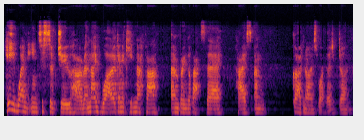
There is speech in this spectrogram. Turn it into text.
He went in to subdue her, and they were going to kidnap her and bring her back to their house, and God knows what they'd have done.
